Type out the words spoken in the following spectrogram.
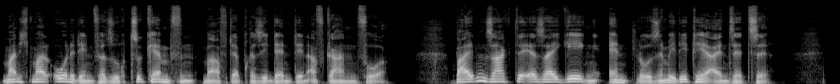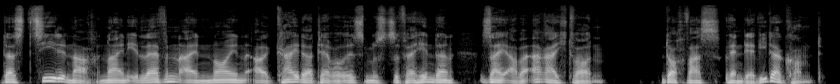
manchmal ohne den Versuch zu kämpfen, warf der Präsident den Afghanen vor. Biden sagte, er sei gegen endlose Militäreinsätze. Das Ziel nach 9-11, einen neuen Al-Qaida-Terrorismus zu verhindern, sei aber erreicht worden. Doch was, wenn der wiederkommt?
